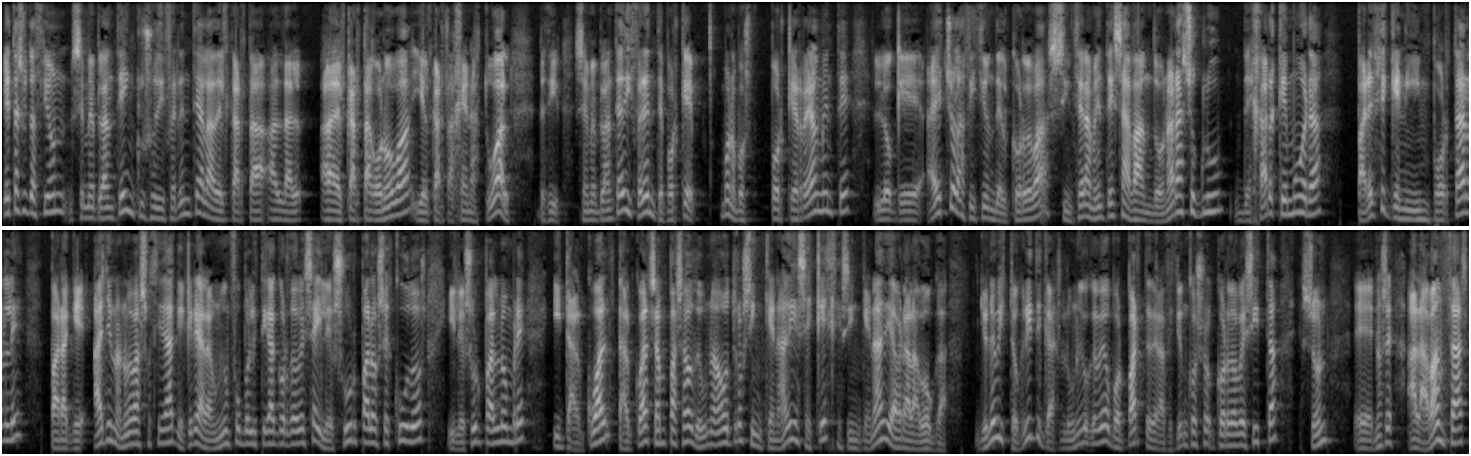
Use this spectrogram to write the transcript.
Esta situación se me plantea incluso diferente a la del, Carta, al, Cartagonova y el Cartagena actual. Es decir, se me plantea diferente. ¿Por qué? Bueno, pues porque realmente lo que ha hecho la afición del Córdoba, sinceramente, es abandonar a su club, dejar que muera, parece que ni importarle para que haya una nueva sociedad que crea la Unión Futbolística Cordobesa y le surpa los escudos y le surpa el nombre y tal cual, tal cual se han pasado de uno a otro sin que nadie se queje, sin que nadie abra la boca. Yo no he visto críticas, lo único que veo por parte de la afición cordobesista son, eh, no sé, alabanzas,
